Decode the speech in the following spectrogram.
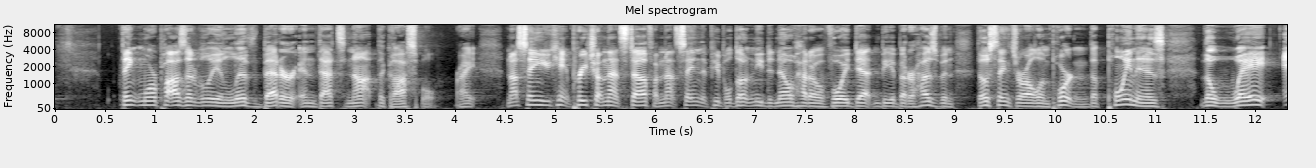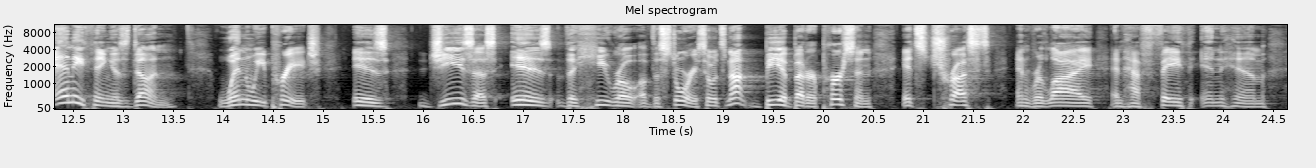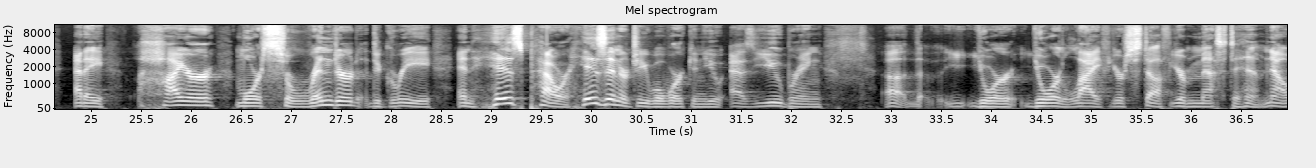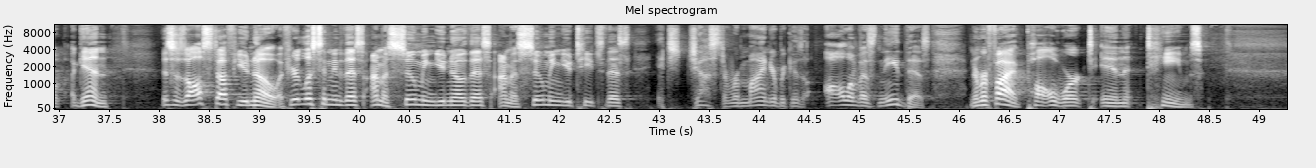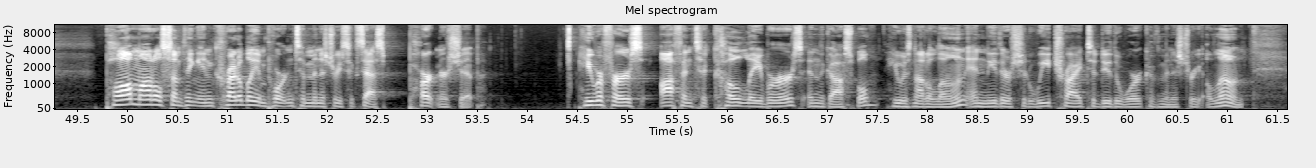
think more positively and live better. And that's not the gospel, right? I'm not saying you can't preach on that stuff. I'm not saying that people don't need to know how to avoid debt and be a better husband. Those things are all important. The point is, the way anything is done when we preach is Jesus is the hero of the story. So it's not be a better person, it's trust and rely and have faith in him at a higher, more surrendered degree, and His power, His energy will work in you as you bring uh, the, your your life, your stuff, your mess to Him. Now, again, this is all stuff you know. If you're listening to this, I'm assuming you know this. I'm assuming you teach this. It's just a reminder because all of us need this. Number five, Paul worked in teams. Paul models something incredibly important to ministry success partnership. He refers often to co laborers in the gospel. He was not alone, and neither should we try to do the work of ministry alone.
